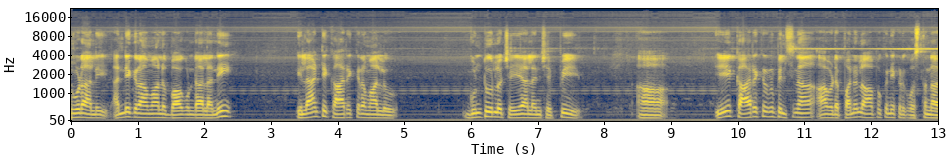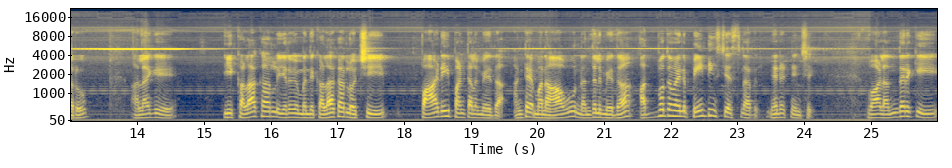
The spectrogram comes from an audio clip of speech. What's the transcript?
చూడాలి అన్ని గ్రామాలు బాగుండాలని ఇలాంటి కార్యక్రమాలు గుంటూరులో చేయాలని చెప్పి ఏ కార్యక్రమం పిలిచినా ఆవిడ పనులు ఆపుకుని ఇక్కడికి వస్తున్నారు. అలాగే ఈ కళాకారులు ఇరవై మంది కళాకారులు వచ్చి పాడి పంటల మీద అంటే మన ఆవు నందుల మీద అద్భుతమైన పెయింటింగ్స్ చేస్తున్నారు నిన్నటి నుంచి. వాళ్ళందరికీ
